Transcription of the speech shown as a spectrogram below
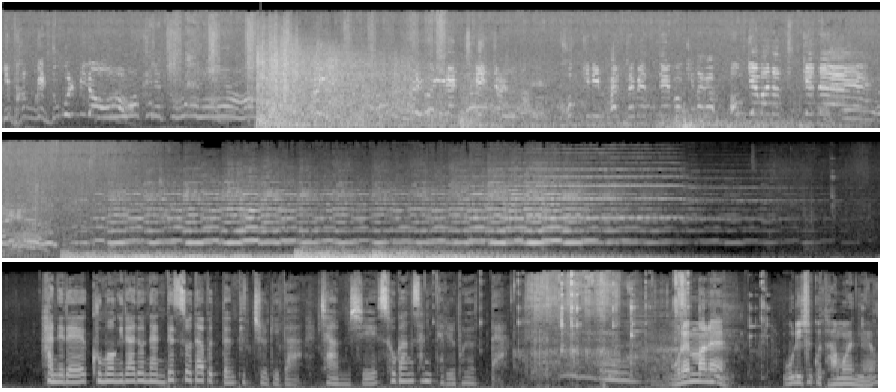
이 판국에 누굴 믿어 뭐 그렇긴 하네요. 아이고 이런 젠장 코끼리 발톱에 떼먹히다가 번개 맞아 죽겠네 하늘에 구멍이라도 난 듯 쏟아붓던 빗줄기가 잠시 소강 상태를 보였다. 오랜만에 우리 식구 다 모였네요.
